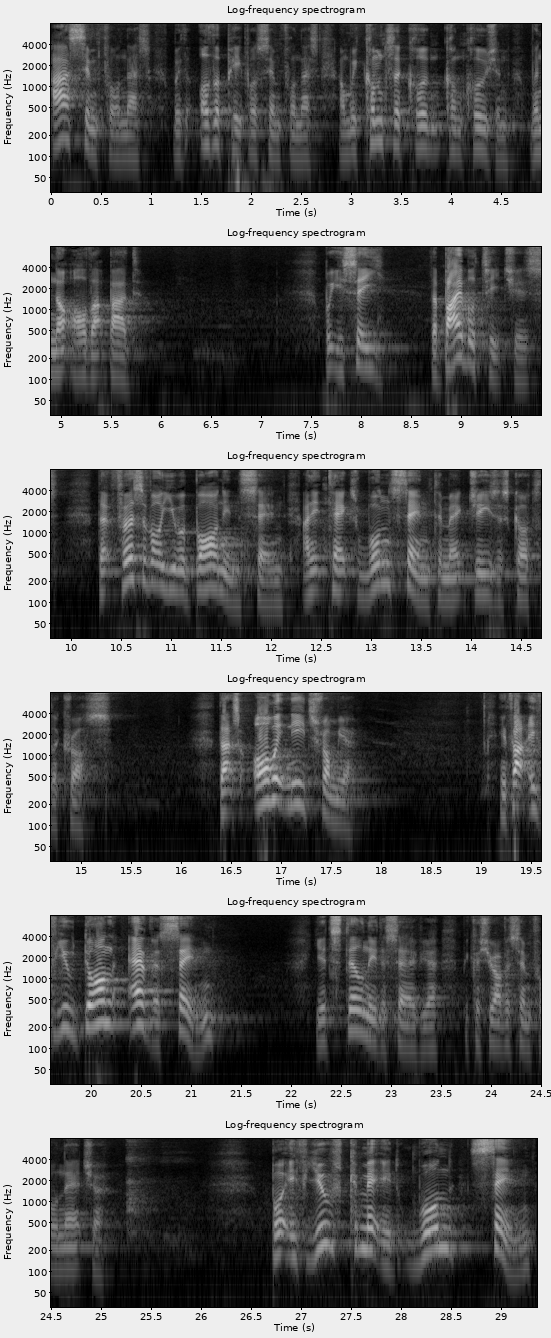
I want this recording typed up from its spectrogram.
our sinfulness with other people's sinfulness, and we come to the cl- conclusion we're not all that bad. But you see, the Bible teaches that first of all, you were born in sin, and it takes one sin to make Jesus go to the cross. That's all it needs from you. In fact, if you don't ever sin, you'd still need a Saviour because you have a sinful nature. But if you've committed one sin,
